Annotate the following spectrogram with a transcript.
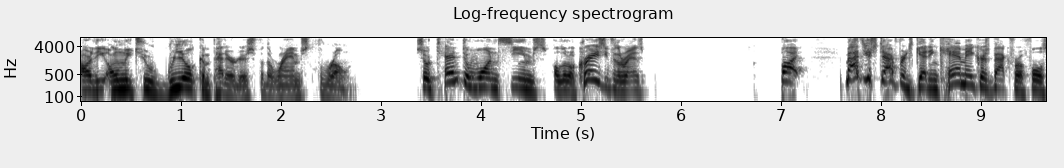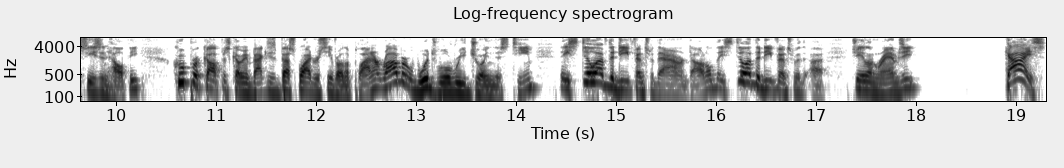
are the only two real competitors for the Rams throne. So 10 to 1 seems a little crazy for the Rams. But Matthew Stafford's getting Cam Akers back for a full season healthy. Cooper Kupp is coming back, his best wide receiver on the planet. Robert Woods will rejoin this team. They still have the defense with Aaron Donald. They still have the defense with uh, Jalen Ramsey. Guys,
